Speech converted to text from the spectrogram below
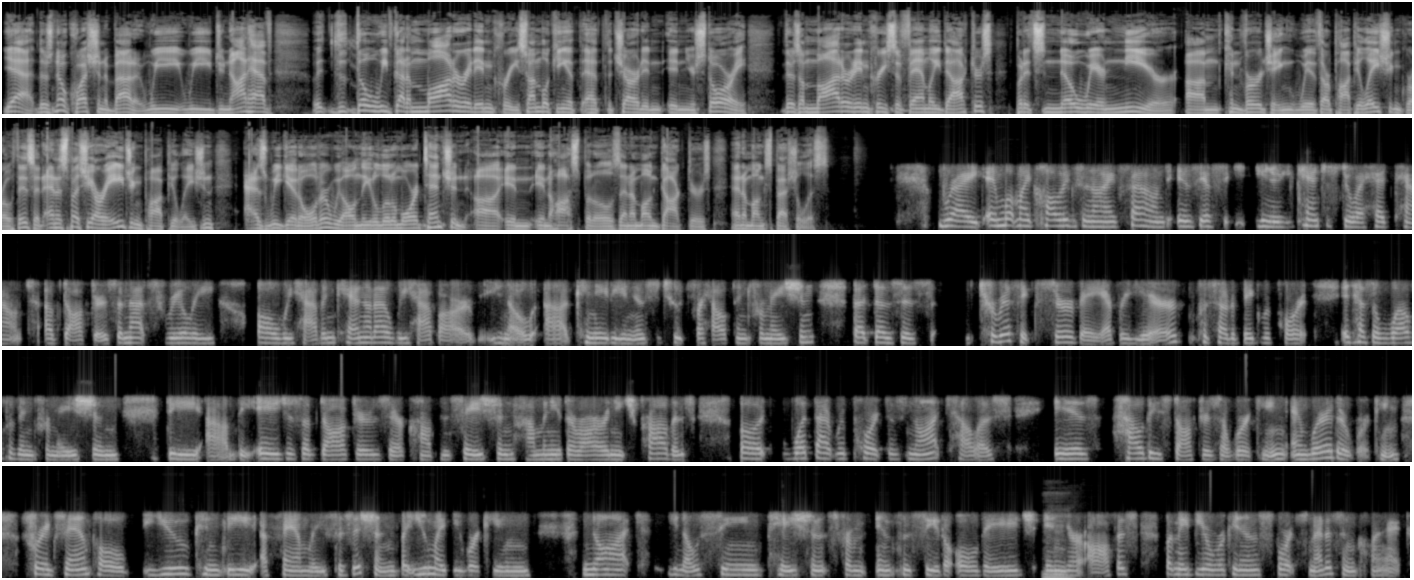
Yeah, there's no question about it. We we do not have though we've got a moderate increase. I'm looking at, at the chart in, in your story. There's a moderate increase of family doctors, but it's nowhere near um, converging with our population growth, is it? And especially our aging population. As we get older, we all need a little more attention uh, in in hospitals and among doctors and among specialists. Right. And what my colleagues and I found is if, you know, you can't just do a head count of doctors, and that's really all we have in Canada. We have our, you know, uh, Canadian Institute for Health Information that does this terrific survey every year, puts out a big report. It has a wealth of information, the um, the ages of doctors, their compensation, how many there are in each province. But what that report does not tell us is how these doctors are working and where they're working. For example, you can be a family physician, but you might be working not, you know, seeing patients from infancy to old age mm-hmm. in your office, but maybe you're working in a sports medicine clinic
